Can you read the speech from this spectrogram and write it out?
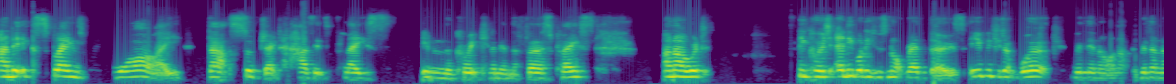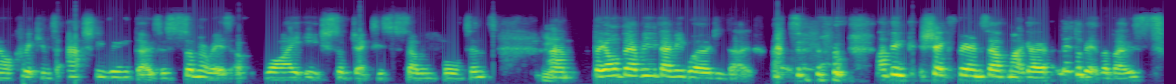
and it explains why that subject has its place in the curriculum in the first place. And I would encourage anybody who's not read those, even if you don't work within our within our curriculum, to actually read those as summaries of why each subject is so important. Yeah. Um, they are very, very wordy though. I think Shakespeare himself might go a little bit of a boast.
